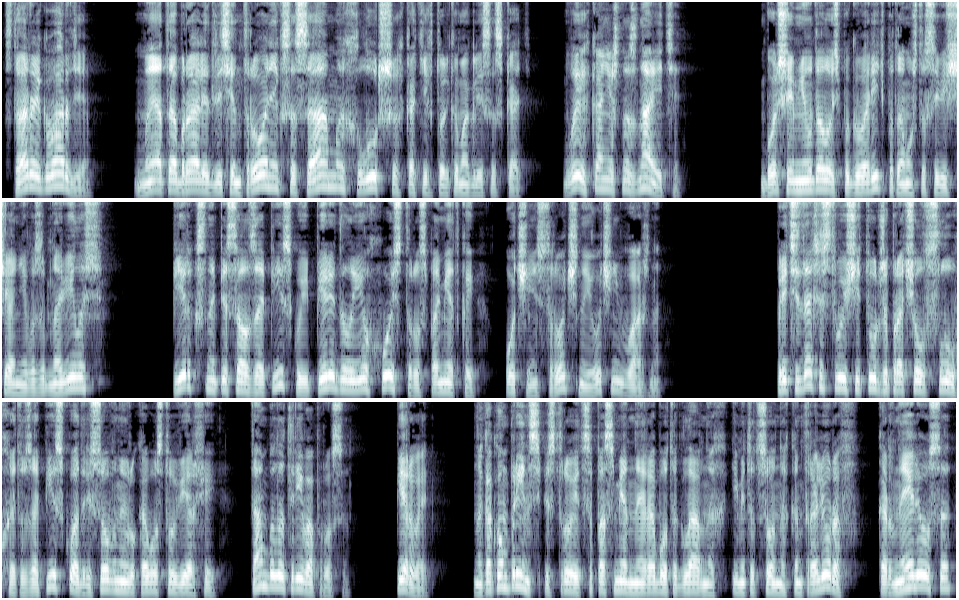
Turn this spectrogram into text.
Старая гвардия. Мы отобрали для Синтроникса самых лучших, каких только могли сыскать. Вы их, конечно, знаете». Больше им не удалось поговорить, потому что совещание возобновилось. Пиркс написал записку и передал ее Хойстеру с пометкой «Очень срочно и очень важно». Председательствующий тут же прочел вслух эту записку, адресованную руководству верфей. Там было три вопроса. Первое. На каком принципе строится посменная работа главных имитационных контролеров Корнелиуса,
